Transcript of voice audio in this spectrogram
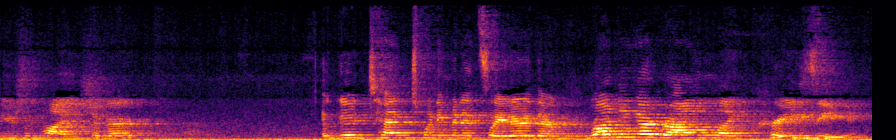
usually high in sugar, a good 10, 20 minutes later, they're running around like crazy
